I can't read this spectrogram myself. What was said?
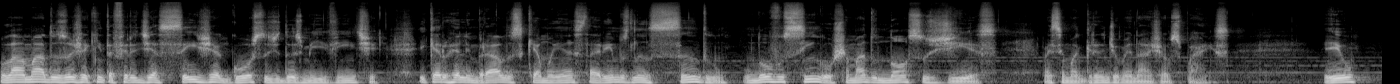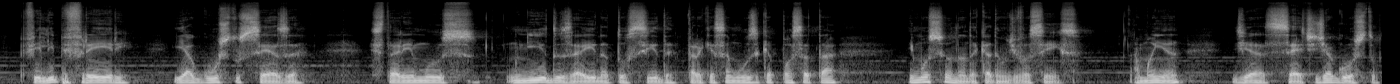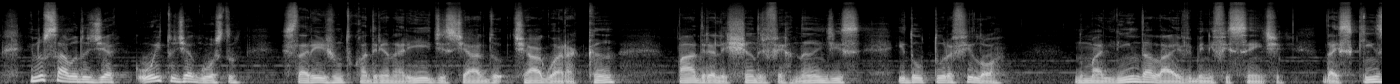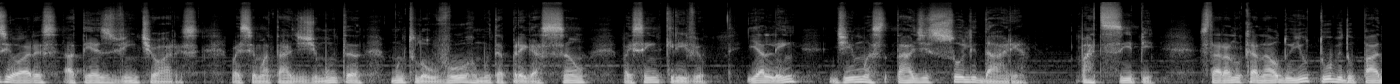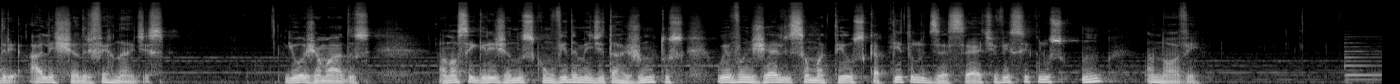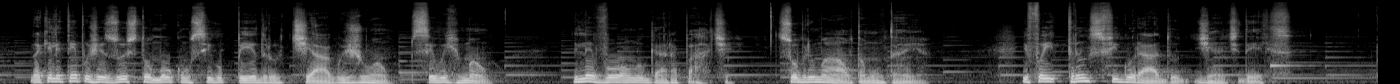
Olá, amados. Hoje é quinta-feira, dia 6 de agosto de 2020 e quero relembrá-los que amanhã estaremos lançando um novo single chamado Nossos Dias. Vai ser uma grande homenagem aos pais. Eu, Felipe Freire e Augusto César estaremos unidos aí na torcida para que essa música possa estar emocionando a cada um de vocês. Amanhã dia 7 de agosto. E no sábado, dia 8 de agosto, estarei junto com Adriana Arides, Tiago Aracan, Padre Alexandre Fernandes e Doutora Filó, numa linda live beneficente das 15 horas até as 20 horas. Vai ser uma tarde de muita, muito louvor, muita pregação, vai ser incrível. E além de uma tarde solidária. Participe! Estará no canal do YouTube do Padre Alexandre Fernandes. E hoje, amados, a nossa igreja nos convida a meditar juntos o Evangelho de São Mateus, capítulo 17, versículos 1 a 9. Naquele tempo, Jesus tomou consigo Pedro, Tiago e João, seu irmão, e levou a um lugar à parte, sobre uma alta montanha, e foi transfigurado diante deles.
